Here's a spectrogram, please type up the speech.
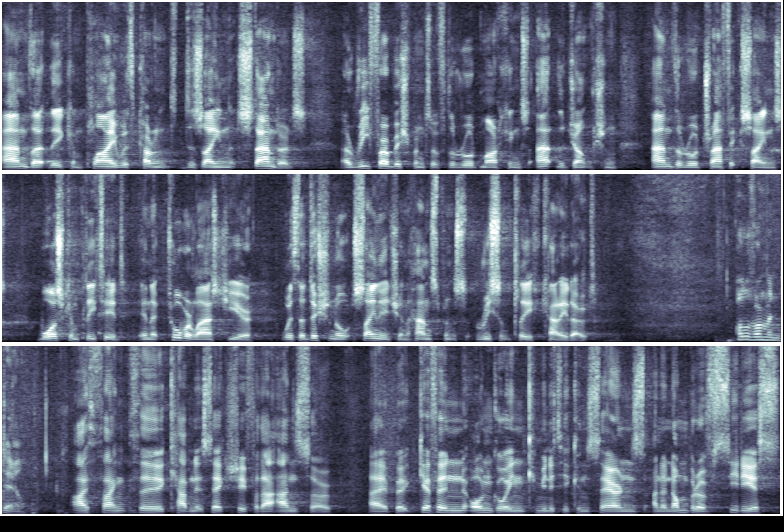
and that they comply with current design standards, a refurbishment of the road markings at the junction and the road traffic signs was completed in October last year with additional signage enhancements recently carried out. Oliver Mundell. I thank the Cabinet Secretary for that answer. Uh, but given ongoing community concerns and a number of serious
